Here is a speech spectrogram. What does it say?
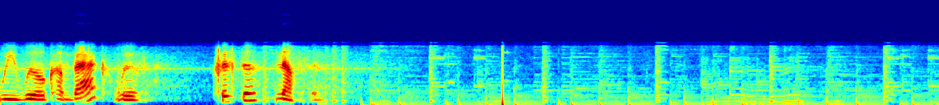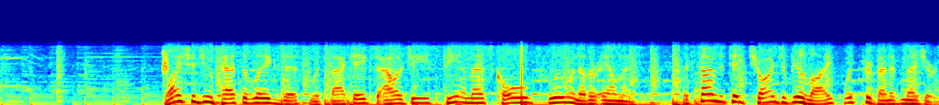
we will come back with Krista Nelson. Why should you passively exist with backaches, allergies, PMS, colds, flu, and other ailments? It's time to take charge of your life with preventive measures.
